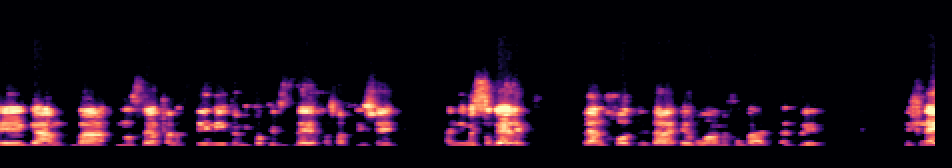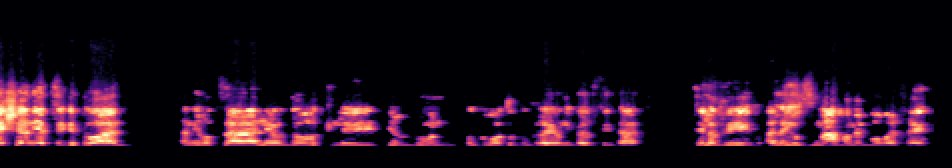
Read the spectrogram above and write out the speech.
אה, גם בנושא הפלסטיני, ומתוקף זה חשבתי שאני מסוגלת להנחות את האירוע המכובד הזה. לפני שאני אציג את אוהד, אני רוצה להודות לארגון בוגרות ובוגרי אוניברסיטת תל אביב על היוזמה המבורכת,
